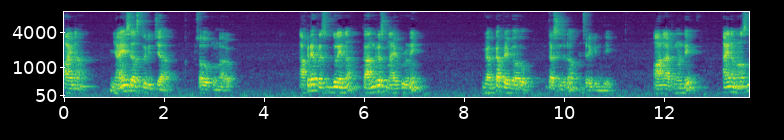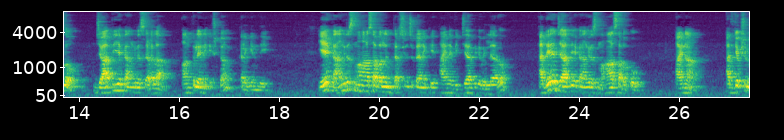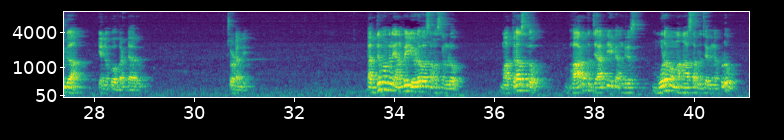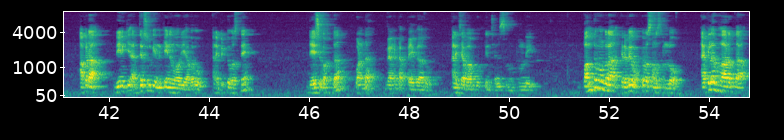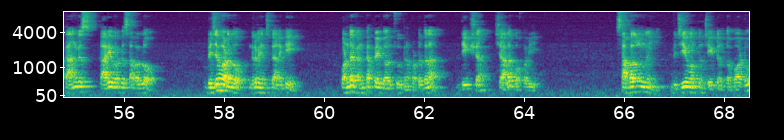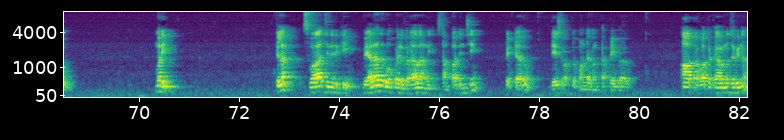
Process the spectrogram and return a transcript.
ఆయన న్యాయశాస్త్ర విద్య చదువుతున్నారు. అక్కడే ప్రసిద్ధులైన కాంగ్రెస్ నాయకుడిని వెంకటప్పయ్య గారు దర్శించడం జరిగింది. ఆనాటి నుండి ఆయన మనసులో జాతీయ కాంగ్రెస్ ఎడల అంతులేని ఇష్టం కలిగింది. ఏ కాంగ్రెస్ మహాసభలను దర్శించడానికి ఆయన విద్యార్థిగా వెళ్ళారో అదే జాతీయ కాంగ్రెస్ మహాసభకు ఆయన అధ్యక్షుడిగా ఎన్నుకోబడ్డారు. చూడండి. పద్దెనిమిది వందల ఎనభై ఏడవ సంవత్సరంలో మద్రాసులో భారత జాతీయ కాంగ్రెస్ మూడవ మహాసభలు జరిగినప్పుడు అక్కడ దీనికి అధ్యక్షులకు ఎన్నికైన వారు ఎవరు అని బిట్టు వస్తే దేశభక్త కొండ వెంకటప్పయ్య గారు. అని జవాబు గుర్తించాల్సి ఉంటుంది. పంతొమ్మిది వందల ఇరవై ఒకటవ సంవత్సరంలో అఖిల భారత కాంగ్రెస్ కార్యవర్గ సభల్లో బిజవాడలో నిర్వహించడానికి కొండ వెంకప్పయ్య గారు చూపిన పట్టుదల దీక్ష చాలా గొప్పవి. సభలని విజయవంతం చేయటంతో పాటు మరి తిలక్ స్వరాజ్య నిధికి వేలాది రూపాయల విరాళాన్ని సంపాదించి పెట్టారు. దేశభక్త కొండ వెంకటప్పయ్య గారు ఆ తర్వాత కాలంలో జరిగిన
